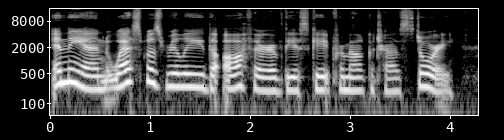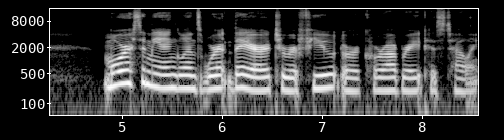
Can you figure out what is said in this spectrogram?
in the end, West was really the author of the Escape from Alcatraz story. Morris and the Anglins weren't there to refute or corroborate his telling.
